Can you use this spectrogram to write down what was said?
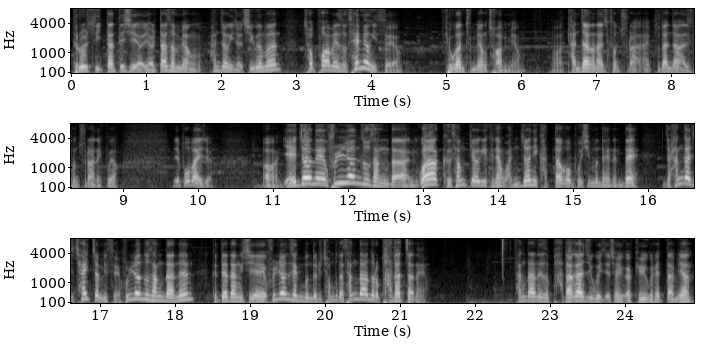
들어올 수 있다는 뜻이에요. 15명 한정이죠. 지금은 저 포함해서 3명 있어요. 교관 2명, 저 1명. 어, 단장은 아직 선출 안, 아니 부단장 아직 선출 안 했고요. 이제 뽑아야죠. 어, 예전에 훈련소 상단과 그 성격이 그냥 완전히 같다고 보시면 되는데 이제 한 가지 차이점이 있어요. 훈련소 상단은 그때 당시에 훈련생분들을 전부 다 상단으로 받았잖아요. 상단에서 받아가지고 이제 저희가 교육을 했다면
